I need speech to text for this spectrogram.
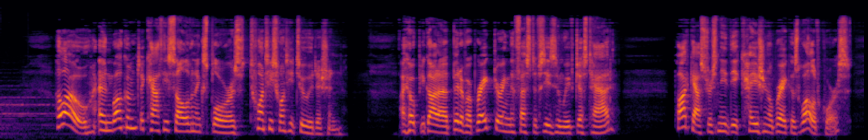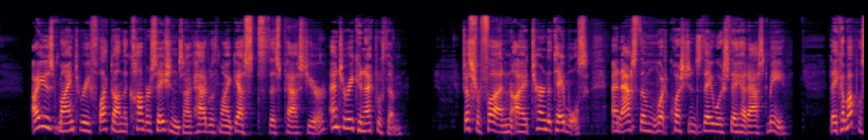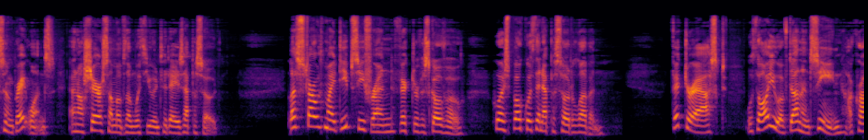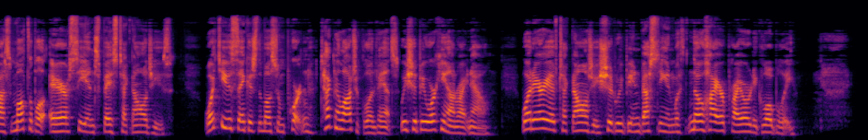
Hello, and welcome to Kathy Sullivan Explores 2022 edition. I hope you got a bit of a break during the festive season we've just had. Podcasters need the occasional break as well, of course. I used mine to reflect on the conversations I've had with my guests this past year and to reconnect with them. Just for fun, I turned the tables and asked them what questions they wish they had asked me. They come up with some great ones, and I'll share some of them with you in today's episode. Let's start with my deep sea friend, Victor Vescovo, who I spoke with in episode 11. Victor asked, with all you have done and seen across multiple air, sea, and space technologies, what do you think is the most important technological advance we should be working on right now? What area of technology should we be investing in with no higher priority globally?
